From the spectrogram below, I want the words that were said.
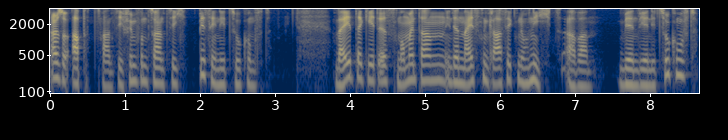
also ab 2025 bis in die Zukunft. Weiter geht es momentan in den meisten Grafiken noch nicht, aber wenn wir in die Zukunft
